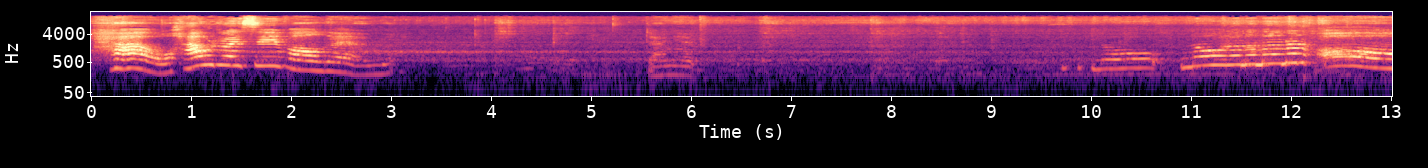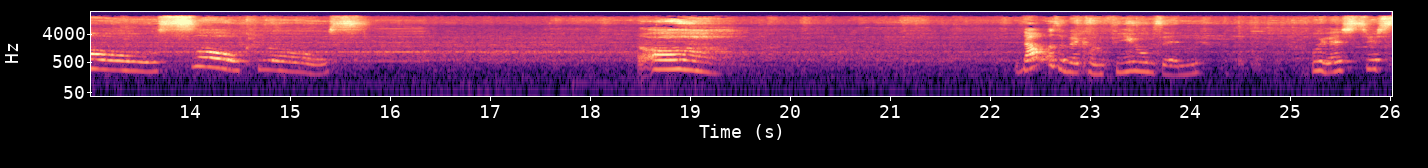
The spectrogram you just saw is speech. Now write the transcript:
How? How did I save all them? Dang it. No, no, no, no, no, no. Oh, so close. Oh. That was a bit confusing. Okay, let's just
